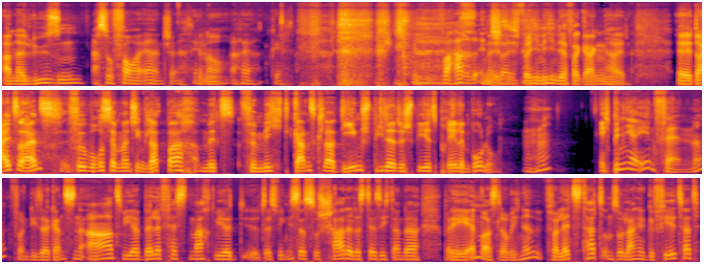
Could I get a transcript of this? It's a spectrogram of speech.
Analysen. Ach so, VR entscheidend. Ja. Genau. Ach ja, okay. Wahre Nee, ich spreche nicht in der Vergangenheit. Äh, 3 zu 1 für Borussia Mönchengladbach mit für mich ganz klar dem Spieler des Spiels, Brelem Bolo. Ich bin ja eh ein Fan ne? von dieser ganzen Art, wie er Bälle festmacht. Wie er, deswegen ist das so schade, dass der sich dann da bei der EM war, glaube ich, ne? verletzt hat und so lange gefehlt hat.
